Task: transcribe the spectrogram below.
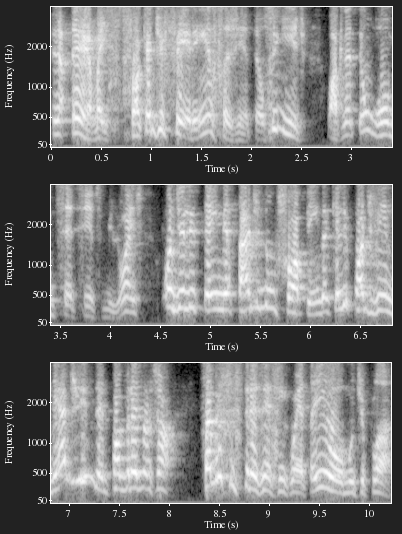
é, mas só que a diferença, gente, é o seguinte, o Atlético tem um rombo de 700 milhões, onde ele tem metade de um shopping ainda que ele pode vender a dívida, ele pode virar assim, ó, Sabe esses 350 aí, ô Multiplan?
